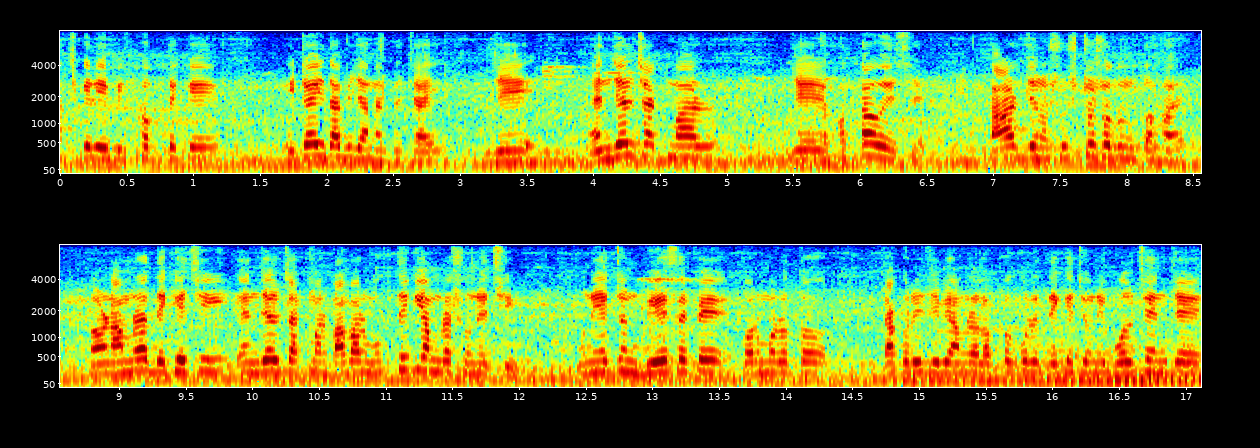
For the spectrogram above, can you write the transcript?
আজকের এই বিক্ষোভ থেকে এটাই দাবি জানাতে চাই যে অ্যাঞ্জেল চাকমার যে হত্যা হয়েছে, তার যেন সুষ্ঠু তদন্ত হয়। কারণ আমরা দেখেছি অ্যাঞ্জেল চাকমার বাবার মুখ থেকেই আমরা শুনেছি। উনি একজন বিএসএফে কর্মরত চাকরিজীবী, আমরা লক্ষ্য করে দেখেছি। উনি বলছেন যে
